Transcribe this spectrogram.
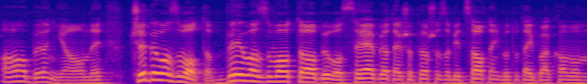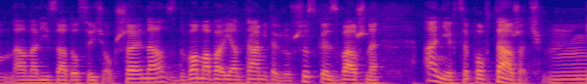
obroniony. Czy było złoto? Było złoto, było srebro, także proszę sobie cofnąć, bo tutaj była analiza dosyć obszerna z dwoma wariantami, także wszystko jest ważne, a nie chcę powtarzać. Mm,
